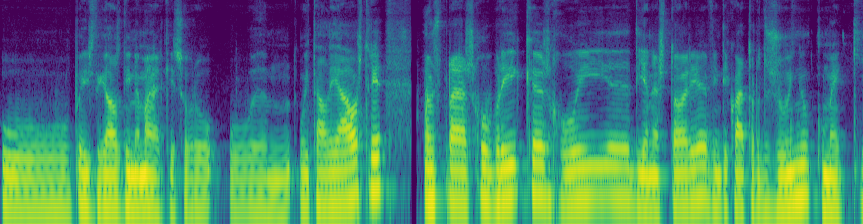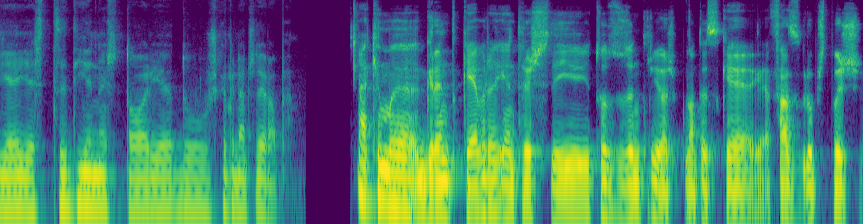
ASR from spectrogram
o país de Gales, Dinamarca e sobre o, o, um, o Itália-Áustria. Vamos para as rubricas. Rui, uh, dia na história, 24 de junho. Como é que é este dia na história dos campeonatos da Europa? Há aqui uma grande quebra entre este dia e todos os anteriores. Nota-se que é, a fase de grupos depois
